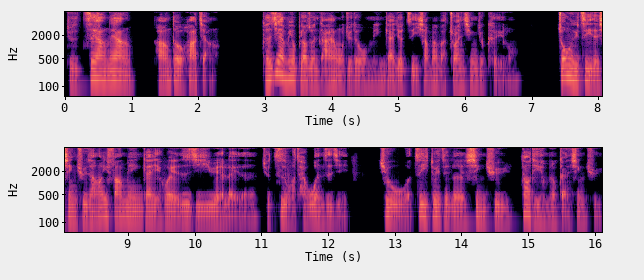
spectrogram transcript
就是这样那样，好像都有话讲。可是既然没有标准答案，我觉得我们应该就自己想办法专心就可以了。忠于自己的兴趣，然后一方面应该也会日积月累的，就自我在问自己，就我自己对这个兴趣到底有没有感兴趣？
